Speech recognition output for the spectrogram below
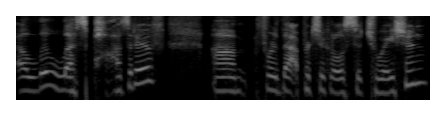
a little less positive um, for that particular situation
